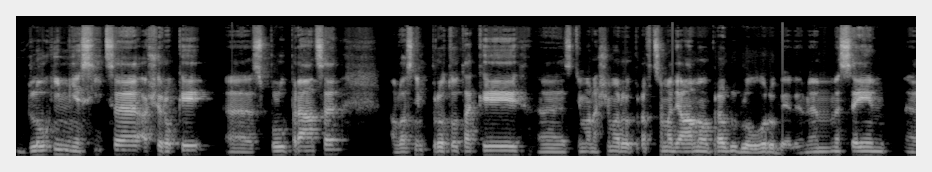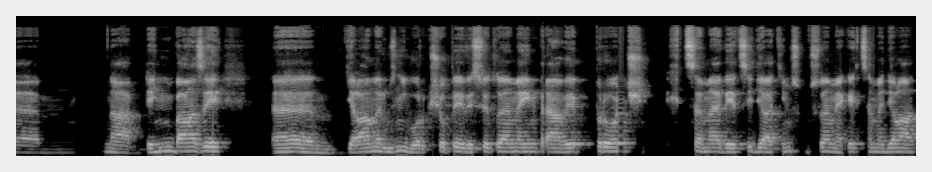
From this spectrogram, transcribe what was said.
dlouhý měsíce až roky eh, spolupráce? A vlastně proto taky s těma našima dopravcema děláme opravdu dlouhodobě. Věnujeme se jim na denní bázi, děláme různé workshopy, vysvětlujeme jim právě, proč chceme věci dělat tím způsobem, jak je chceme dělat.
